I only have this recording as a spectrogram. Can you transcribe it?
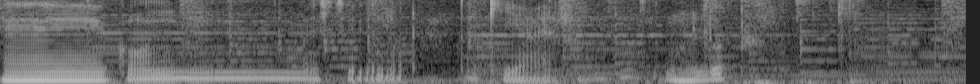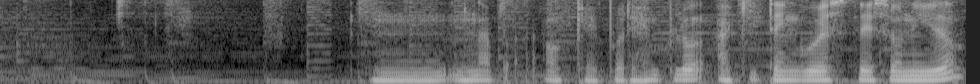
Eh, con... Estoy demorando aquí, a ver, un loop. Mm, ok, por ejemplo, aquí tengo este sonido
